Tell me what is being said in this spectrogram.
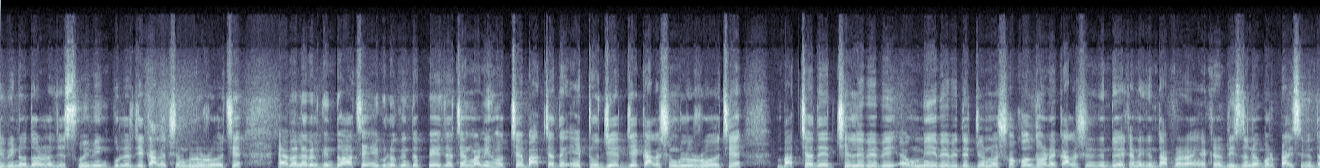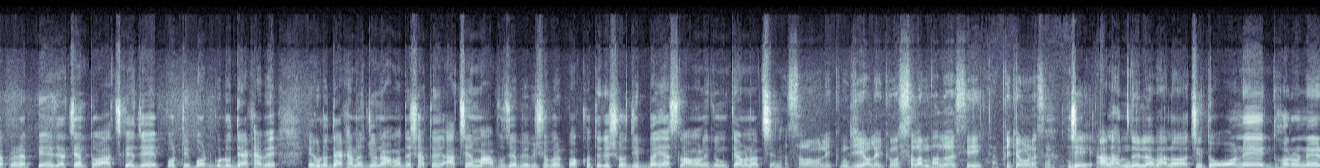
বিভিন্ন ধরনের যে সুইমিং পুলের যে কালেকশনগুলো রয়েছে অ্যাভেলেবেল কিন্তু আছে এগুলো কিন্তু পেয়ে যাচ্ছেন মানে হচ্ছে বাচ্চাদের এ টু জেড যে কালেকশনগুলো রয়েছে বাচ্চাদের ছেলে বেবি এবং মেয়ে বেবিদের জন্য সকল ধরনের কালেকশন কিন্তু এখানে কিন্তু আপনারা এখানে রিজনেবল প্রাইসে কিন্তু আপনারা পেয়ে যাচ্ছেন। তো আজকে যে পটিপটগুলো দেখাবে এগুলো দেখানোর জন্য আমাদের সাথে আছে মাহফুজা বেবি শপের পক্ষ থেকে সজীব ভাই। আসসালামু আলাইকুম কেমন আছেন? আসসালামু আলাইকুম। জি ওয়ালাইকুম আসসালাম। ভালো আছি। আপনি কেমন আছেন? জি আলহামদুলিল্লাহ ভালো আছি। তো অনেক ধরনের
